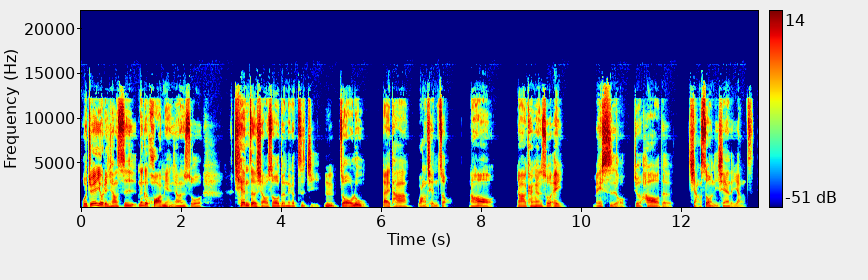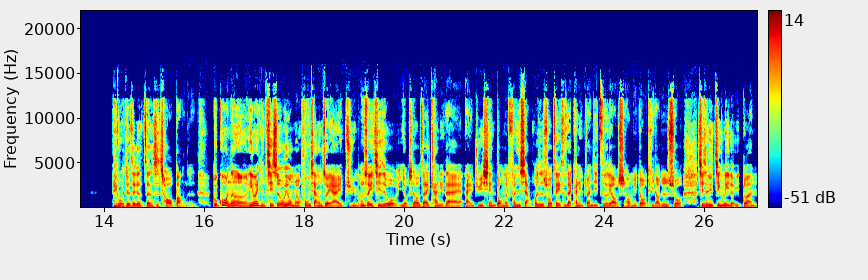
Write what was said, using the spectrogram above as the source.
我觉得有点像是那个画面，很像是说牵着小时候的那个自己，嗯，走路带他往前走，然后让他看看说，哎、欸。没事哦，就好好的享受你现在的样子。哎，我觉得这个真的是超棒的。不过呢，因为其实因为我们互相追 IG 嘛，嗯、所以其实我有时候在看你在 IG 限动的分享，或者说这一次在看你专辑资料的时候，你都有提到，就是说其实你经历了一段。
